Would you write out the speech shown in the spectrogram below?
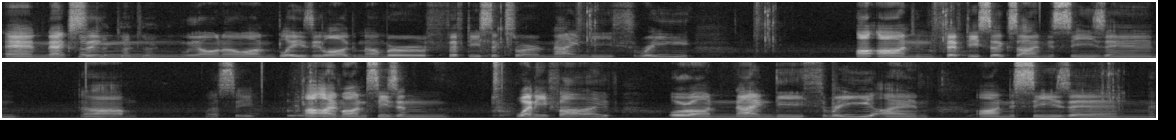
and next look, thing look, look, we all know on Blazie Log number 56 or 93. Uh, on 56, I'm season. Um, let's see. Uh, I'm on season 25. Or on 93, I'm on season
